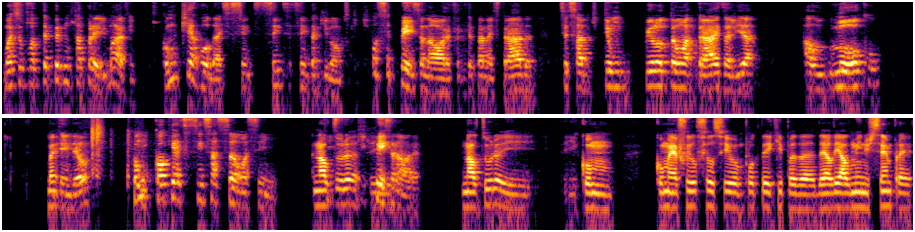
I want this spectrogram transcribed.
mas eu vou até perguntar para ele, Marvin, como que é rodar esses 100 160 quilômetros? O que, que você pensa na hora que você está na estrada? Você sabe que tem um pelotão atrás ali, a, a louco, Bem- entendeu? Como, qual que é essa sensação, assim? Na altura, O que, que pensa na hora? na altura e, e como, como é a fil- filosofia um pouco da equipa da, da LA Alumínios sempre é,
